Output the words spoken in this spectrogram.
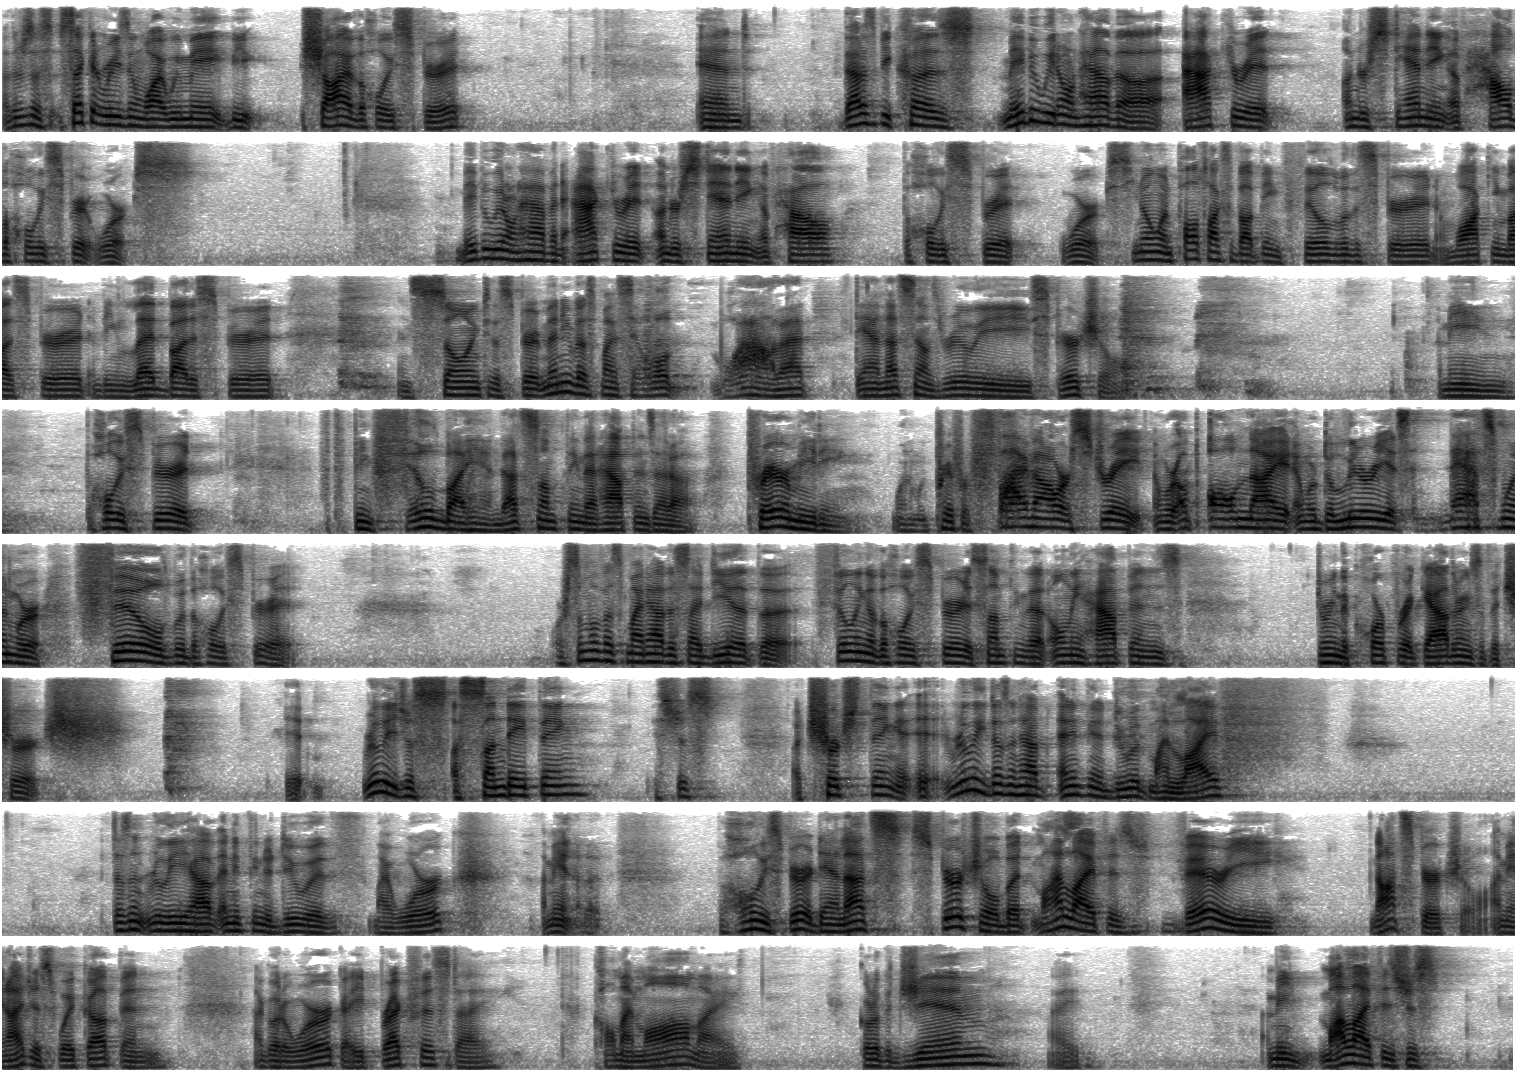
There's a second reason why we may be shy of the Holy Spirit, and that is because maybe we don't have an accurate understanding of how the Holy Spirit works. Maybe we don't have an accurate understanding of how the Holy Spirit works. You know, when Paul talks about being filled with the Spirit and walking by the Spirit and being led by the Spirit and sowing to the Spirit, many of us might say, well, wow, that, Dan, that sounds really spiritual. I mean, the Holy Spirit, being filled by Him, that's something that happens at a prayer meeting when we pray for five hours straight and we're up all night and we're delirious, and that's when we're filled with the Holy Spirit. Or some of us might have this idea that the filling of the Holy Spirit is something that only happens during the corporate gatherings of the church. It really just a Sunday thing. It's just a church thing. It, really doesn't have anything to do with my life. Doesn't really have anything to do with my work. I mean, the Holy Spirit, Dan, that's spiritual, but my life is very not spiritual. I mean, I just wake up and I go to work, I eat breakfast, I call my mom, I go to the gym. I I mean, my life is just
